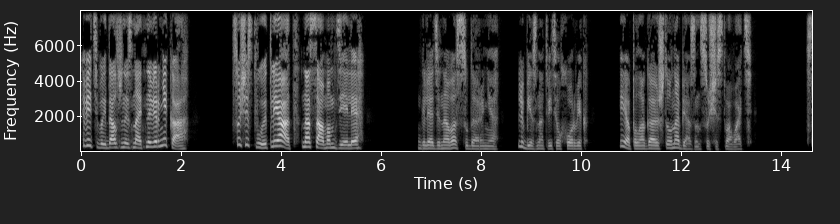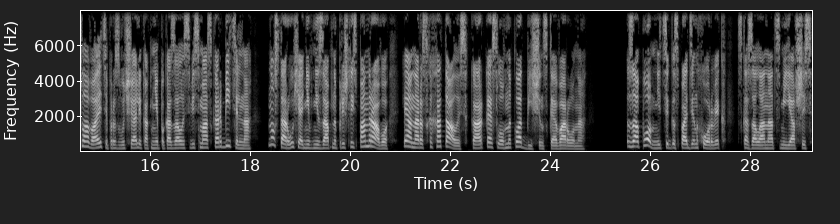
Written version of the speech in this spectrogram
«ведь вы должны знать наверняка, существует ли ад на самом деле?» «Глядя на вас, сударыня», — любезно ответил Хорвик, «я полагаю, что он обязан существовать». Слова эти прозвучали, как мне показалось, весьма оскорбительно, но старухе они внезапно пришлись по нраву, и она расхохоталась, каркая, словно кладбищенская ворона. «Запомните, господин Хорвик», — сказала она, отсмеявшись,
